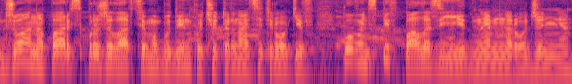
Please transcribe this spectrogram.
Джоанна Паркс прожила в цьому будинку 14 років. Повень співпала з її днем народження.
